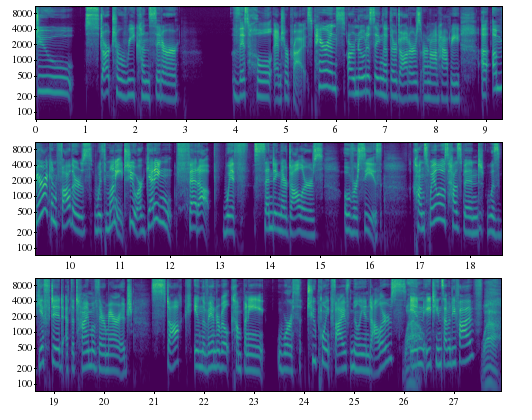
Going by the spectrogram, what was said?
do start to reconsider this whole enterprise. Parents are noticing that their daughters are not happy. Uh, American fathers with money, too, are getting fed up with sending their dollars overseas. Consuelo's husband was gifted at the time of their marriage stock in the Vanderbilt company worth $2.5 million wow. in 1875. Wow.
